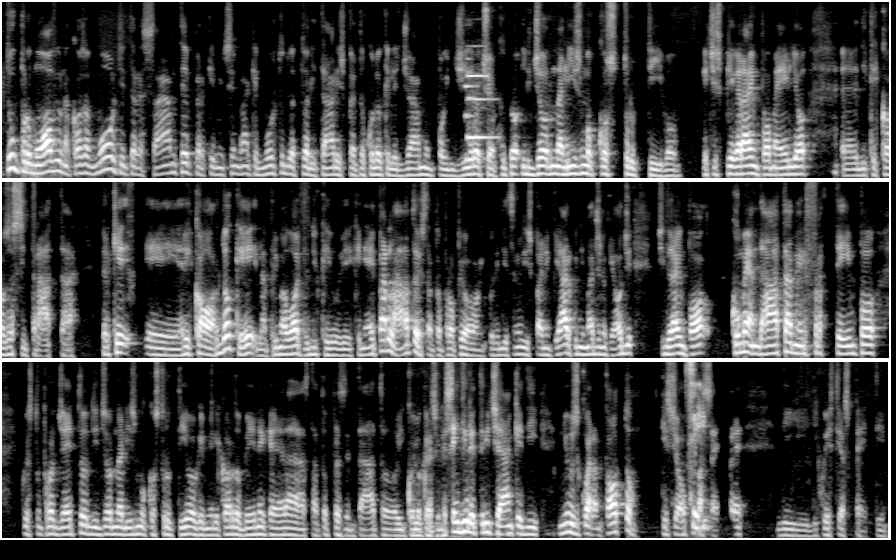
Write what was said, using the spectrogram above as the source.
Tu promuovi una cosa molto interessante perché mi sembra anche molto di attualità rispetto a quello che leggiamo un po' in giro, cioè appunto il giornalismo costruttivo e ci spiegherai un po' meglio eh, di che cosa si tratta. Perché eh, ricordo che la prima volta di, che, che, ne hai parlato è stato proprio in quell'edizione di Spani PR, quindi immagino che oggi ci dirai un po' com'è andata nel frattempo questo progetto di giornalismo costruttivo che mi ricordo bene che era stato presentato in quell'occasione. Sei direttrice anche di News 48, che si occupa Sì. sempre di, di questi aspetti.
